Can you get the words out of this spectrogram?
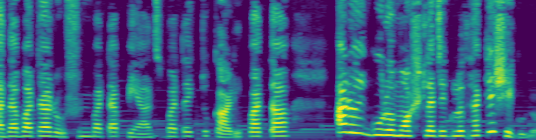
আদা বাটা, রসুন বাটা, পেঁয়াজ বাটা, একটু কারি পাতা আর ওই গুঁড়ো মশলা যেগুলো থাকে সেগুলো।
